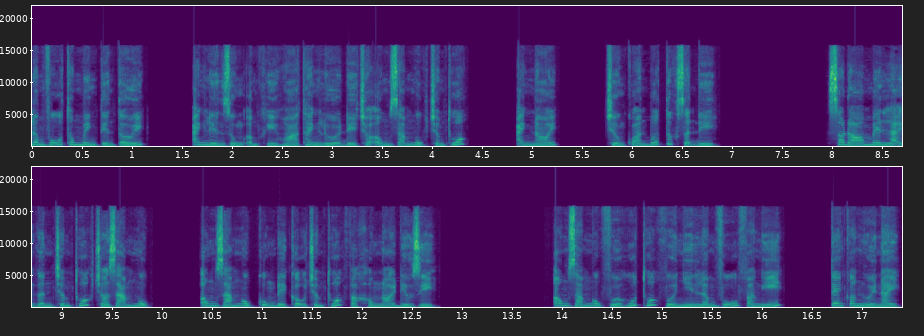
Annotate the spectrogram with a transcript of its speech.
Lâm Vũ thông minh tiến tới, anh liền dùng âm khí hóa thành lửa để cho ông giám ngục châm thuốc. Anh nói, trưởng quan bớt tức giận đi. Sau đó men lại gần châm thuốc cho giám ngục. Ông giám ngục cũng để cậu châm thuốc và không nói điều gì. Ông giám ngục vừa hút thuốc vừa nhìn Lâm Vũ và nghĩ, tên con người này,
